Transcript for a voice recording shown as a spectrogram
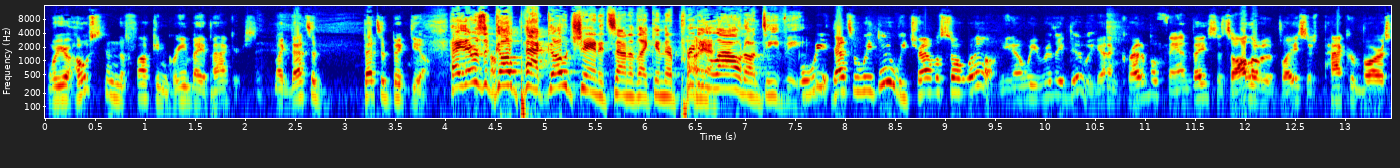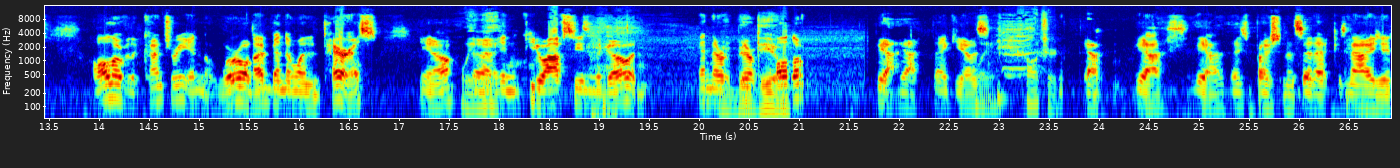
or you're hosting the fucking Green Bay Packers. Like that's a that's a big deal. Hey, there was a "Go Pack Go" chant. It sounded like, and they're pretty oh, yeah. loud on TV. Well, we, that's what we do. We travel so well. You know, we really do. We got an incredible fan base. It's all over the place. There's Packer bars all over the country and the world. I've been to one in Paris. You know, uh, in a few off seasons ago, and and they're they're deal. all over. Yeah, yeah. Thank you. I was cultured. Yeah, yeah, yeah. I probably shouldn't have said that because now he's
